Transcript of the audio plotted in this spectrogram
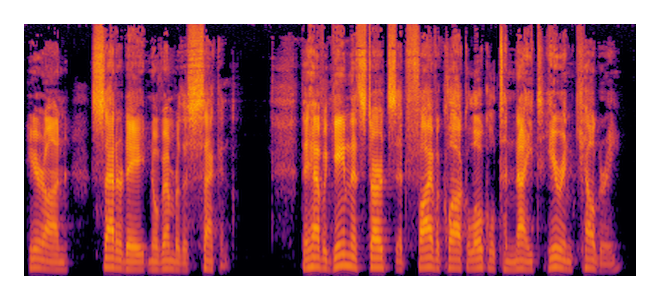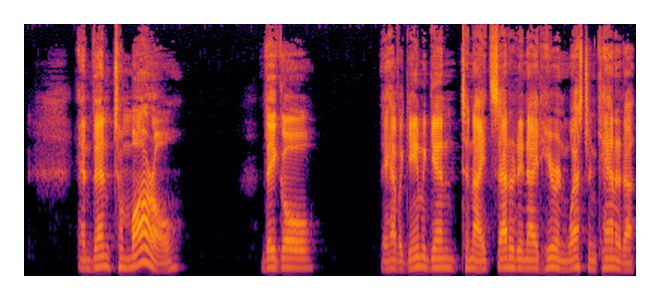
here on Saturday, November the 2nd. They have a game that starts at 5 o'clock local tonight here in Calgary. And then tomorrow, they go, they have a game again tonight, Saturday night here in Western Canada.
